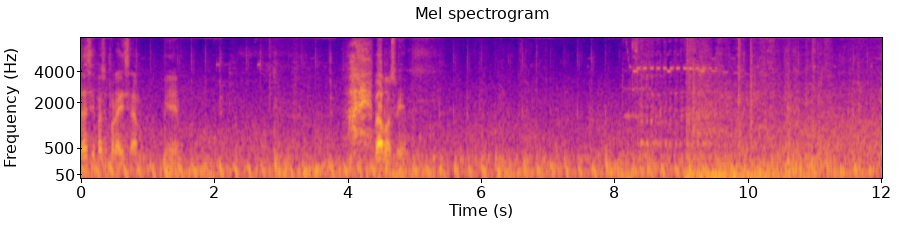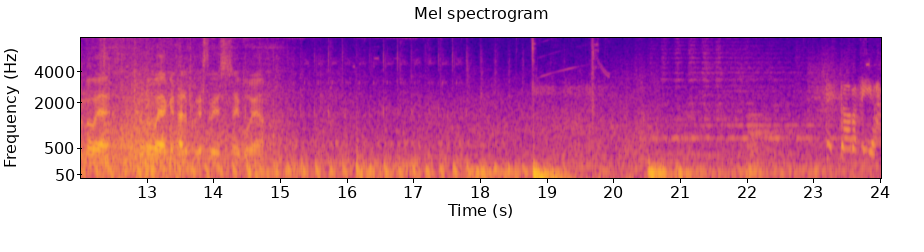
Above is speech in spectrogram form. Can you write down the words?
Tal si pasa por ahí, Sam? Bien. Vale, vamos bien. No me voy a, no me voy a quejar porque estuvieses ahí bugueado. Está vacía.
